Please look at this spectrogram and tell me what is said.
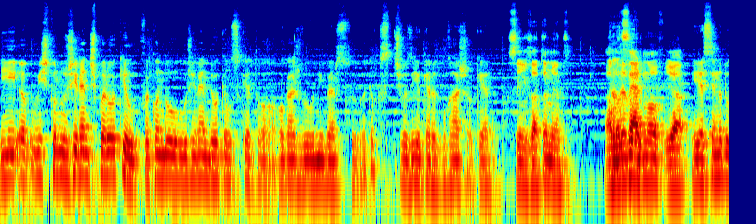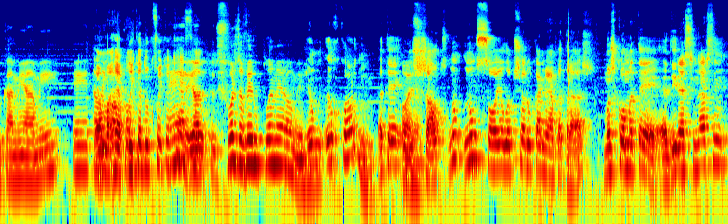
E uh, isto quando o Girente disparou aquilo, foi quando o Girente deu aquele sequete ao, ao gajo do universo, aquele que se desvazia, que era de borracha ou que era. Sim, exatamente. A Estás lançar novo. yeah. E a cena do Kamehameha é É tal e uma réplica como- do que foi com a É, ele- se fores a ver o plano era o mesmo. Eu, eu recordo-me, até Olha. os saltos, não, não só ele a puxar o caminhão para trás, mas como até a direcionar-se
